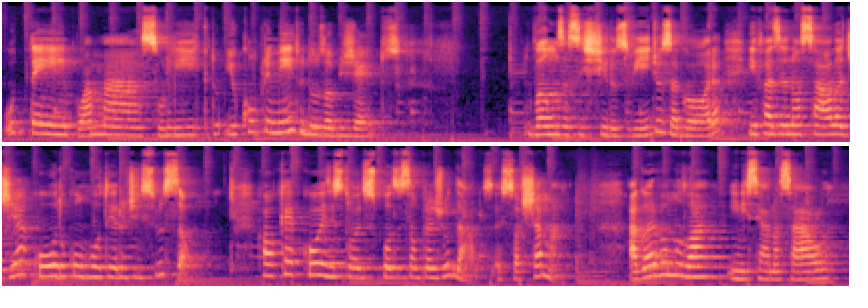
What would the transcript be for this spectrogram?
o tempo, a massa, o líquido e o comprimento dos objetos. Vamos assistir os vídeos agora e fazer nossa aula de acordo com o roteiro de instrução. Qualquer coisa estou à disposição para ajudá-los, é só chamar. Agora vamos lá iniciar nossa aula.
